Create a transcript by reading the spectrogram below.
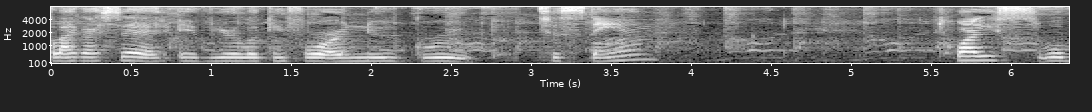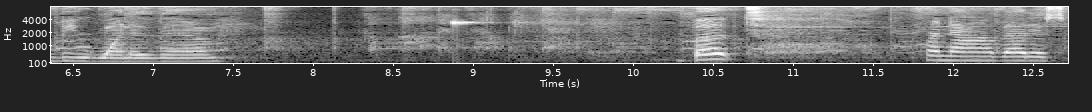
like I said, if you're looking for a new group to stand, Twice will be one of them. But for now, that is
